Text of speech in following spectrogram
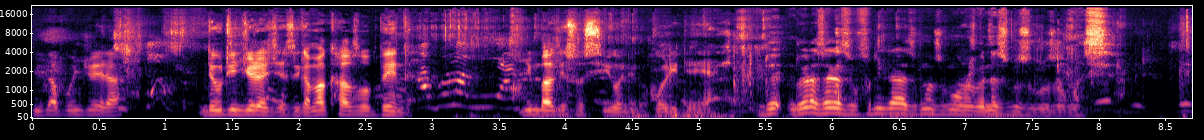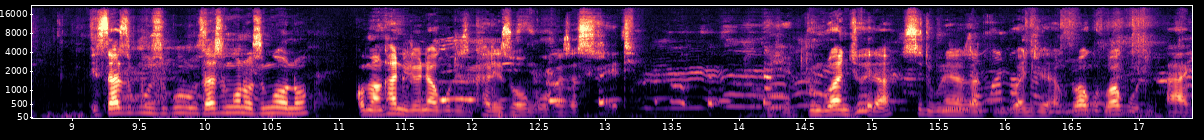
ikapo njwera ndi kuti njwera zija zikamakhala zobenda nyumba yakenso sioneka quality yake. Ndwera zake zikufunika zing'ono-zing'ono pene zikuluzikulu zomwezi isazikuzikulu zazing'ono-zing'ono koma nkhani iliyonera kuti zikhale zowongoka za straight Eh, mtundu wa njwera sitikunena za mtundu wa njwera kuti wakuti wakuti ayi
